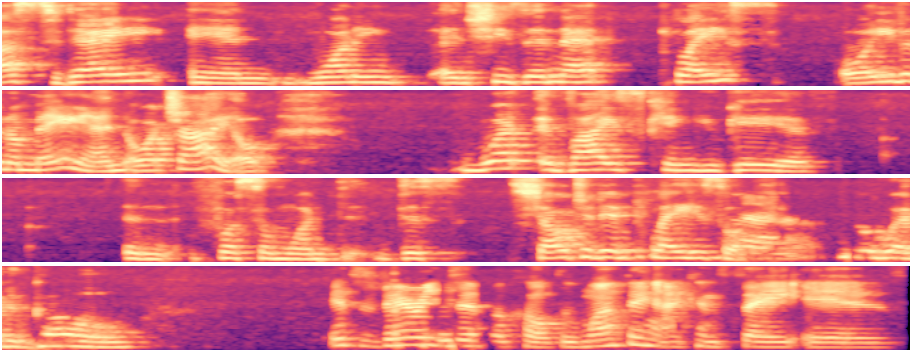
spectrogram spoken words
us today and wanting, and she's in that place, or even a man or a child, what advice can you give in, for someone just sheltered in place or yeah. nowhere to go? It's very difficult. The one thing I can say is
